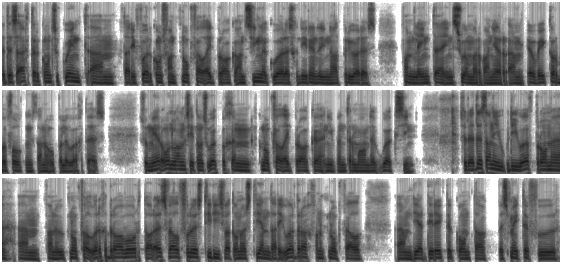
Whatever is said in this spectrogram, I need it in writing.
Dit is egter konsekwent ehm um, dat die voorkoms van knopvel uitbrake aansienlik hoër is gedurende die natperiodes van lente en somer wanneer ehm um, jou vektorbevolkings dan op hulle hoogte is. So meer onlangs het ons ook begin knopvel uitbrake in die wintermaande ook sien. So dit is dan die die hoofbronne ehm um, van hoe knopvel oorgedra word. Daar is wel vroeë studies wat ondersteun dat die oordrag van knopvel um, deur direkte kontak, besmette voer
